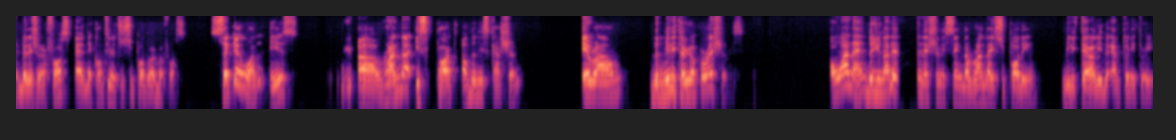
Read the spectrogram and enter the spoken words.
a belligerent force, and they continue to support rebel force. Second one is uh, Rwanda is part of the discussion around the military operations. On one hand, the United Nations is saying that Rwanda is supporting militarily the M23.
